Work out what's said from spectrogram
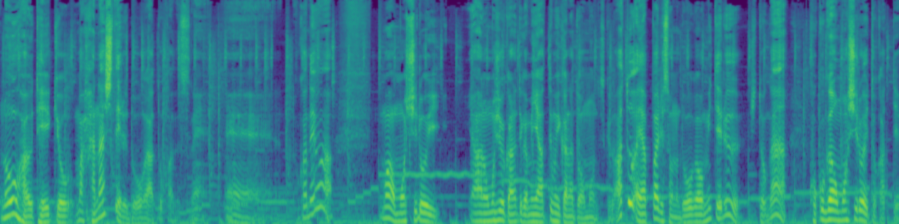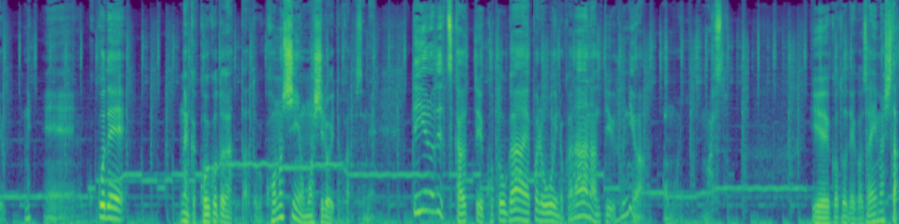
ノウハウ提供、まあ話してる動画とかですね、えー、とかでは、まあ面白いあの面白いかなというかやってもいいかなと思うんですけどあとはやっぱりその動画を見てる人がここが面白いとかっていうね、えー、ここでなんかこういうことがあったとかこのシーン面白いとかですよね。っていうので使うっていうことがやっぱり多いのかななんていうふうには思いますと。いうことでございました。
